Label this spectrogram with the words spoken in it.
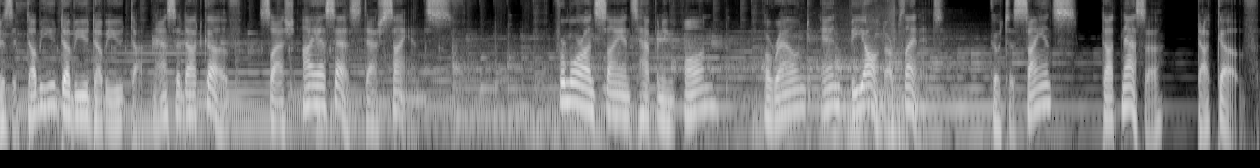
visit www.nasa.gov/iss-science. For more on science happening on, around, and beyond our planet, go to science.nasa.gov.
